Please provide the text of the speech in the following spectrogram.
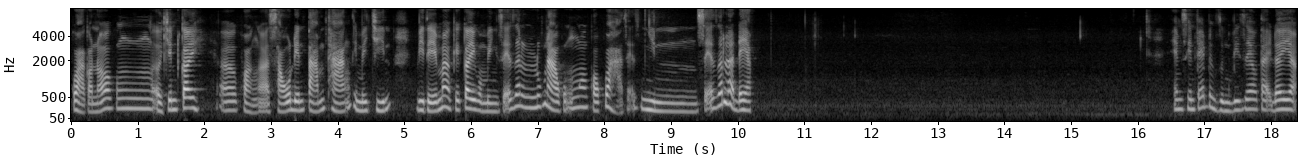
quả của nó cũng ở trên cây à, khoảng 6 đến 8 tháng thì mới chín. Vì thế mà cái cây của mình sẽ rất lúc nào cũng có quả sẽ nhìn sẽ rất là đẹp. Em xin phép được dừng video tại đây ạ.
